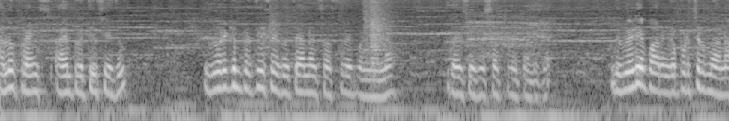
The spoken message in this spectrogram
Hello friends I'm Prathyush Sethu இது வரைக்கும் பிரத்யூ சேது சேனல் சப்ஸ்கிரைப் பண்ணலன்னா தயவுசெய்து சப்ஸ்கிரைப் பண்ணுங்கள் இந்த வீடியோ பாருங்கள் பிடிச்சிருந்தானா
